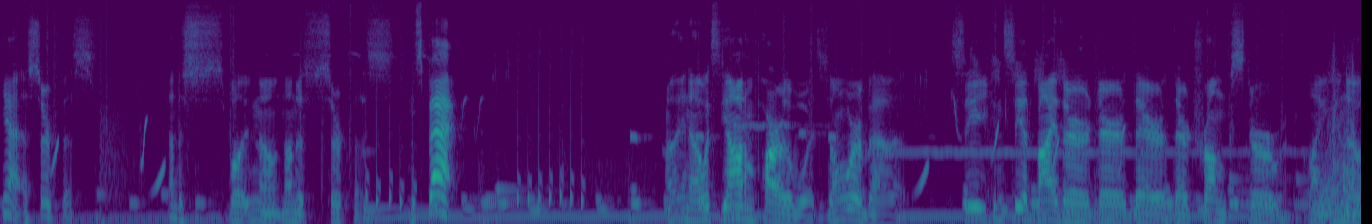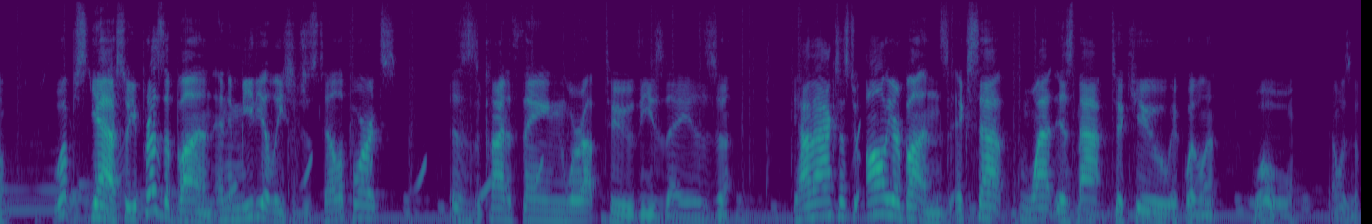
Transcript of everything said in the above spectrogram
Yeah, a surface. Not a... Well, no, not a surface. Inspect! Well, you know, it's the autumn part of the woods. Don't worry about it. See, you can see it by their their their their trunks. They're like, you know, whoops. Yeah, so you press the button and immediately she just teleports. This is the kind of thing we're up to these days. You have access to all your buttons except what is mapped to Q equivalent. Whoa, that was a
